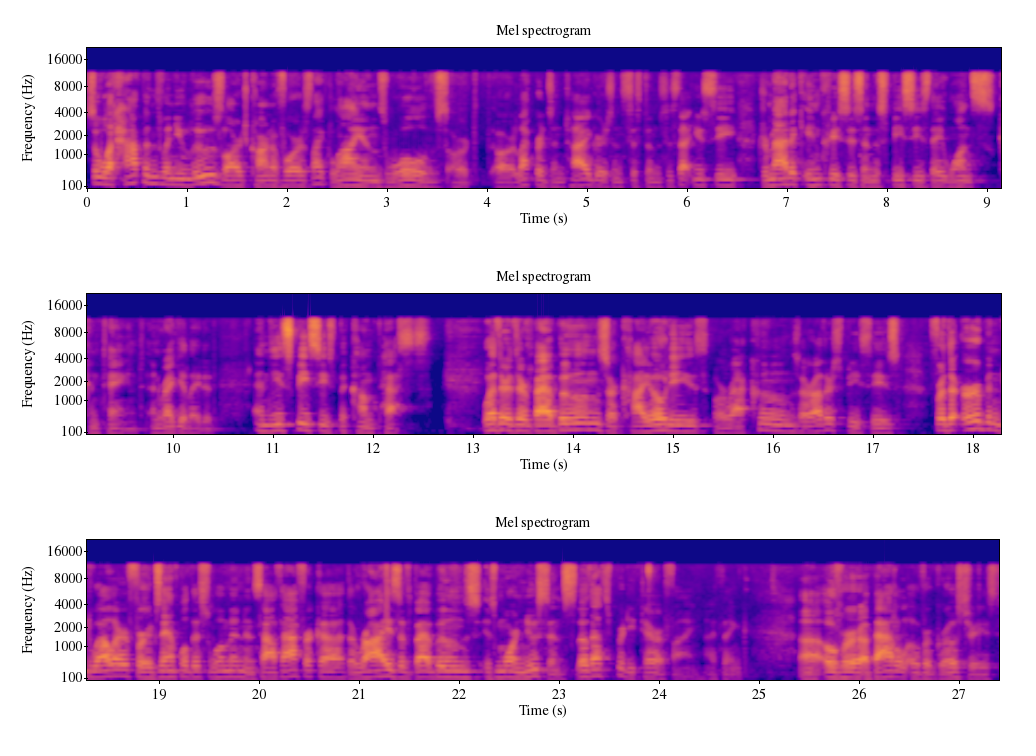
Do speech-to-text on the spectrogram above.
So what happens when you lose large carnivores like lions, wolves, or, or leopards and tigers in systems is that you see dramatic increases in the species they once contained and regulated. And these species become pests. Whether they're baboons or coyotes or raccoons or other species, for the urban dweller, for example, this woman in South Africa, the rise of baboons is more nuisance, though that's pretty terrifying, I think, uh, over a battle over groceries.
